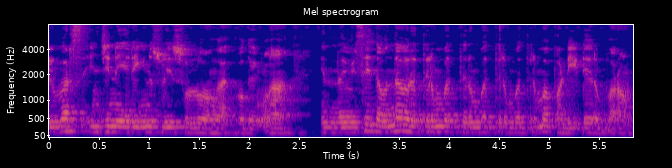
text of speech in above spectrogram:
ரிவர்ஸ் இன்ஜினியரிங்னு சொல்லி சொல்லுவாங்க ஓகேங்களா? இந்த விஷயத்தை வந்து அவர் திரும்ப திரும்ப திரும்ப திரும்ப பண்ணிக்கிட்டே இருப்பாராம்.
